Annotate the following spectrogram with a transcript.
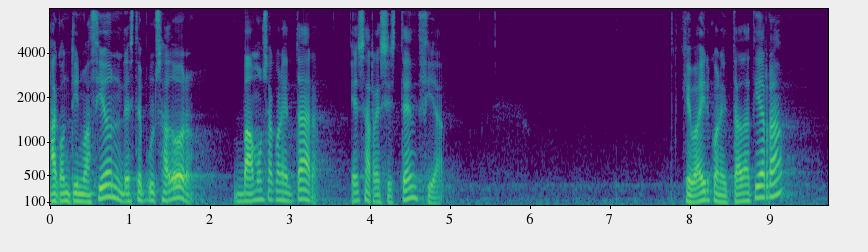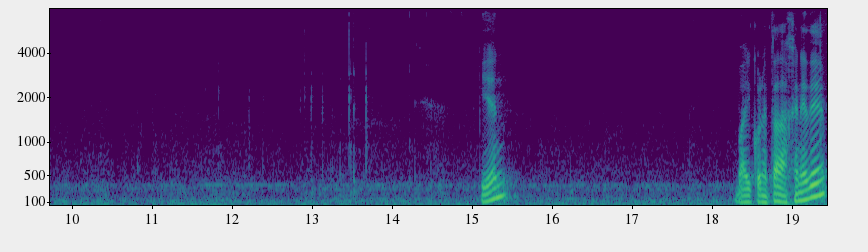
a continuación de este pulsador vamos a conectar esa resistencia que va a ir conectada a tierra, Bien. Va a ir conectada a GND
